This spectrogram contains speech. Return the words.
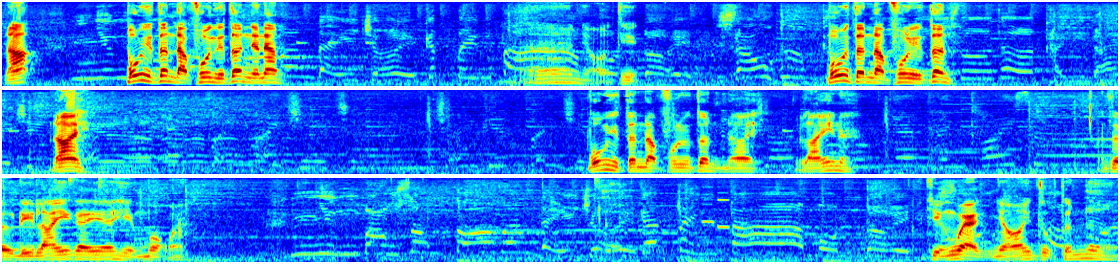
Đó. Bốn hiền tinh đọc full hiền tinh nha anh em. À, nhỏ thiệt. Bốn hiền tinh đọc full hiền tinh. Rồi. Bốn hiền tinh đọc full hiền tinh. Rồi lấy nè. Giờ đi lấy cái à, hiện một à. Chuyển quạt nhỏ thuộc tính hơn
